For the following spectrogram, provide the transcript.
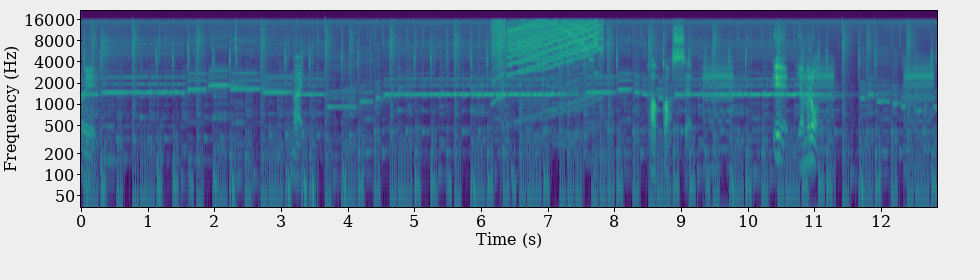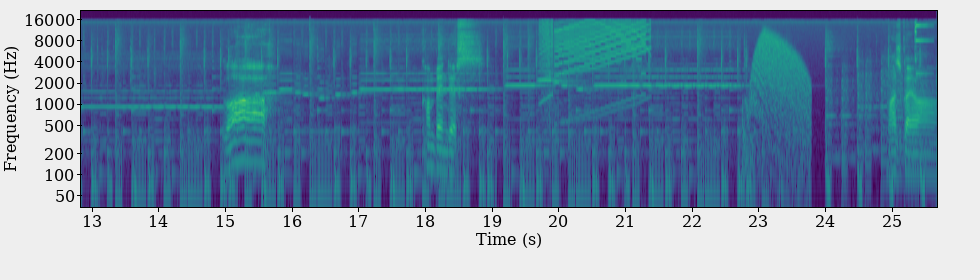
おい。ない。博士。えやめろ。うわあ勘弁です。マジかよ。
